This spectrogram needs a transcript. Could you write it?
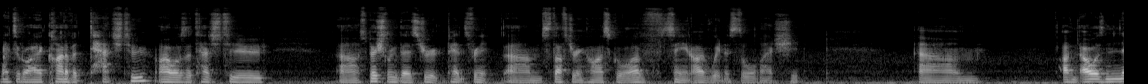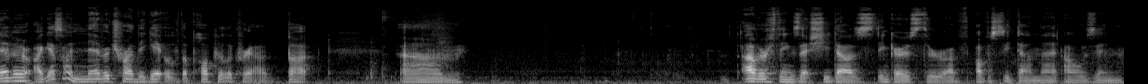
that's what I kind of attached to. I was attached to, uh, especially those um, stuff during high school. I've seen, I've witnessed all that shit. Um, I, I was never, I guess I never tried to get with the popular crowd, but um, other things that she does and goes through. I've obviously done that. I was in,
